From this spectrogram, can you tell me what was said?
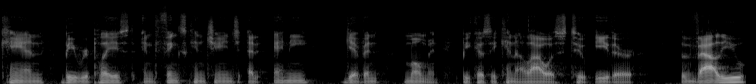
can be replaced and things can change at any given moment because it can allow us to either value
